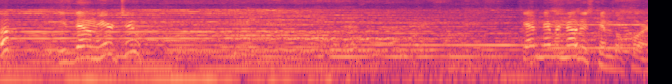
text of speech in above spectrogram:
Oh, he's down here too. See, I've never noticed him before.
